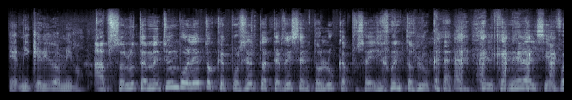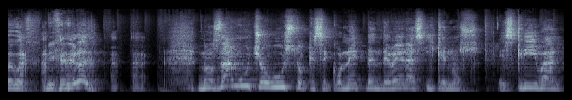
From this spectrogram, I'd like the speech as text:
eh, mi querido amigo. Absolutamente. Un boleto que, por cierto, aterriza en Toluca. Pues ahí llegó en Toluca el general Cienfuegos. Mi general. Nos da mucho gusto que se conecten de veras y que nos escriban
